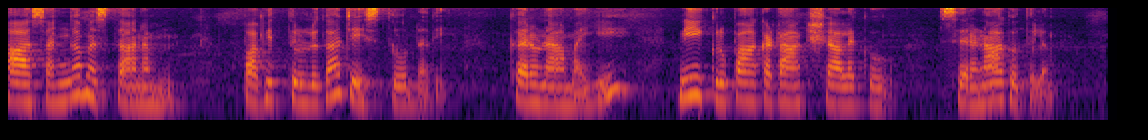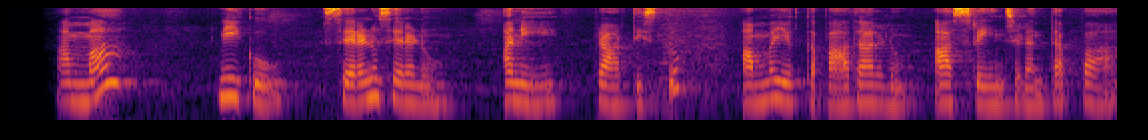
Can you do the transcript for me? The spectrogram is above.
ఆ సంగమ స్థానం పవిత్రులుగా చేస్తూ ఉన్నది కరుణామయ్యి నీ కృపా కటాక్షాలకు శరణాగతులం. అమ్మా నీకు శరణు శరణు అని ప్రార్థిస్తూ అమ్మ యొక్క పాదాలను ఆశ్రయించడం తప్ప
